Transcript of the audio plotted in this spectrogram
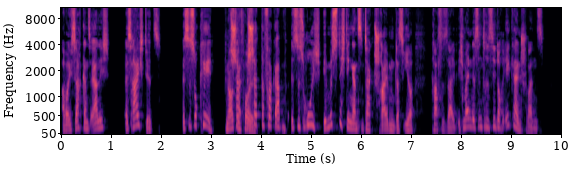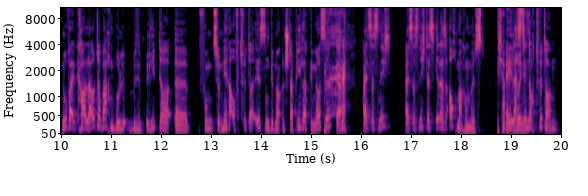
Aber ich sag ganz ehrlich, es reicht jetzt. Es ist okay. Schnauze voll. shut the fuck up. Es ist ruhig. Ihr müsst nicht den ganzen Tag schreiben, dass ihr krasse seid. Ich meine, das interessiert doch eh keinen Schwanz. Nur weil Karl Lauterbach ein be be beliebter äh, Funktionär auf Twitter ist, ein, ein stabiler Genosse, ja, heißt das nicht? Heißt das nicht, dass ihr das auch machen müsst? Ich Ey, lasst übrigens- den doch twittern.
